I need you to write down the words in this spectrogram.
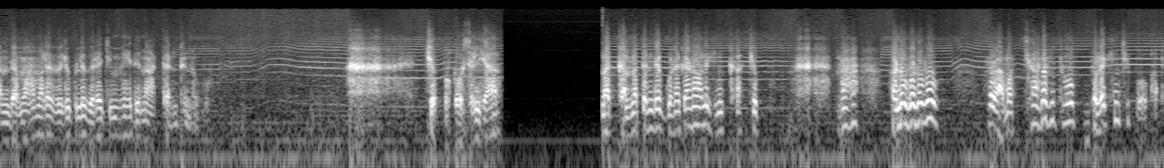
చందమామల వెలుగులు విరజిమ్మేది నా తండ్రి నువ్వు. చెప్పు కౌసల్య. నా కన్న తండ్రి గుణగణాలు ఇంకా చెప్పు. నా అణువణువు రామధ్యానంతో పులకించిపోవాలి.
